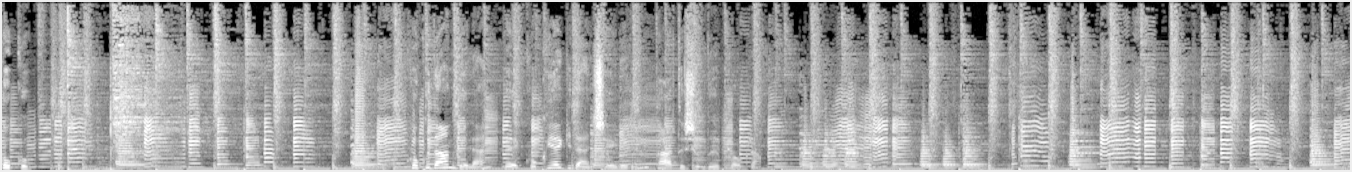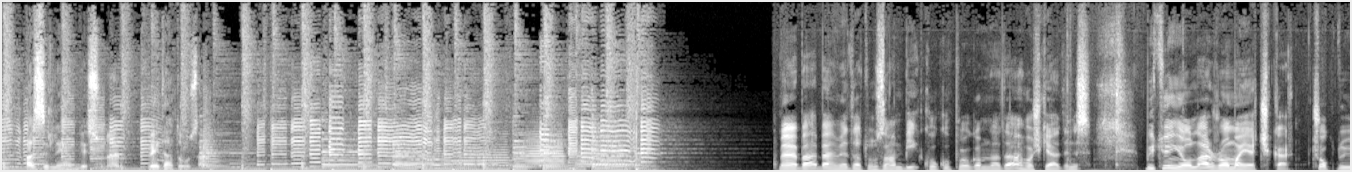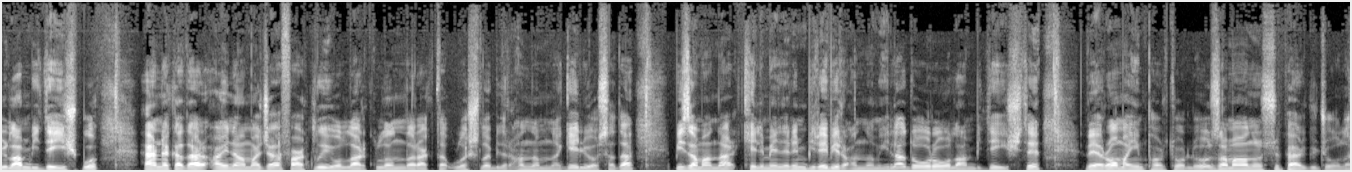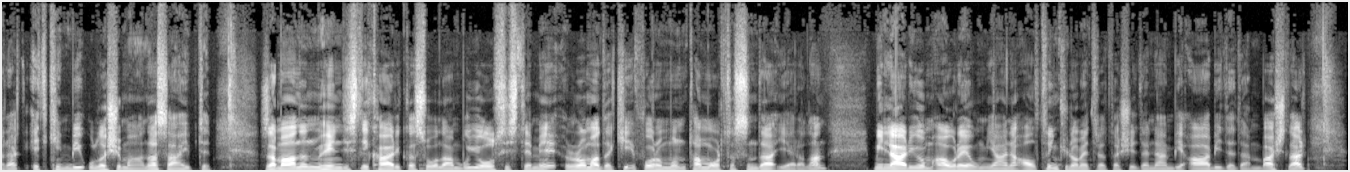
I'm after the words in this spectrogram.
Koku Kokudan gelen ve kokuya giden şeylerin tartışıldığı program. Hazırlayan ve sunan Vedat Ozan Merhaba ben Vedat Ozan bir koku programına daha hoş geldiniz. Bütün yollar Roma'ya çıkar. Çok duyulan bir deyiş bu. Her ne kadar aynı amaca farklı yollar kullanılarak da ulaşılabilir anlamına geliyorsa da bir zamanlar kelimelerin birebir anlamıyla doğru olan bir deyişti ve Roma İmparatorluğu zamanın süper gücü olarak etkin bir ulaşım ağına sahipti. Zamanın mühendislik harikası olan bu yol sistemi Roma'daki forumun tam ortasında yer alan Milarium Aureum yani altın kilometre taşı denen bir abideden başlar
